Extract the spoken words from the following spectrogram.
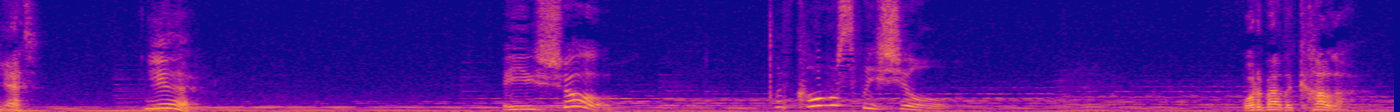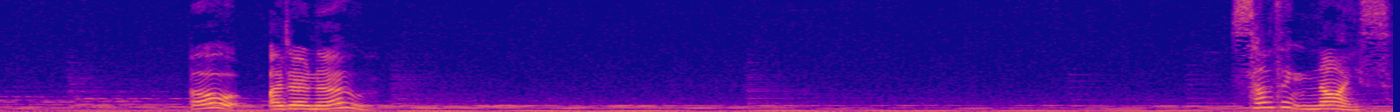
Yes. Yeah. Are you sure? Of course we're sure. What about the colour? Oh, I don't know. Something nice.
